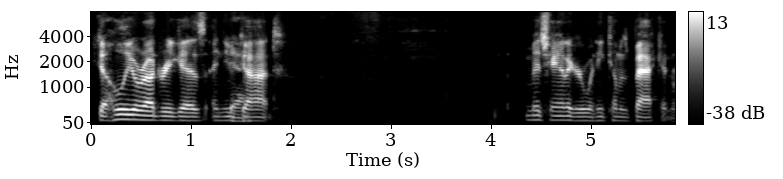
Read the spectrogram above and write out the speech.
you've got Julio Rodriguez, and you've Yeah. got Mitch Haniger when he comes back and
